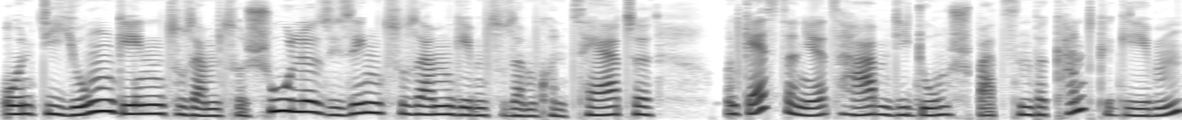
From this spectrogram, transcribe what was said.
Und die Jungen gehen zusammen zur Schule, sie singen zusammen, geben zusammen Konzerte und gestern jetzt haben die Domspatzen bekannt gegeben,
